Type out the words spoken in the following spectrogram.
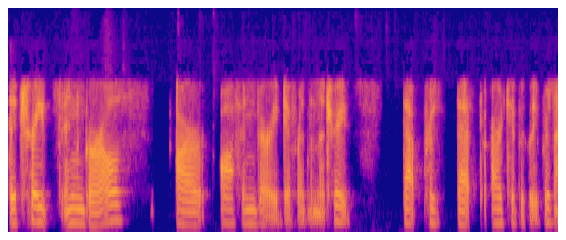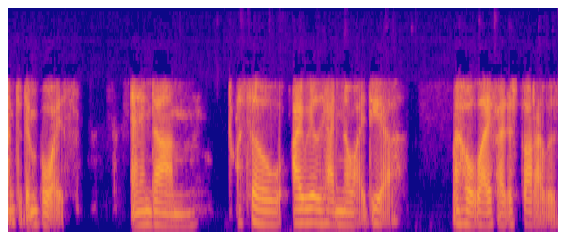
the traits in girls are often very different than the traits that pre- that are typically presented in boys. And um, so I really had no idea. My whole life, I just thought I was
